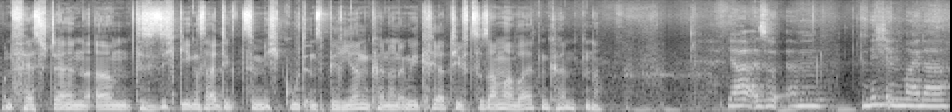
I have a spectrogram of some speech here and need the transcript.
und feststellen, ähm, dass sie sich gegenseitig ziemlich gut inspirieren können und irgendwie kreativ zusammenarbeiten könnten. Ne? Ja, also ähm, nicht in meiner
